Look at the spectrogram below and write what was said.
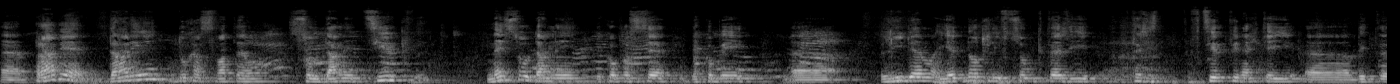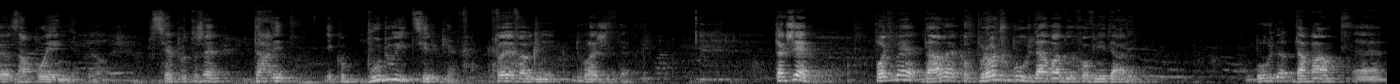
Eh, právě dary Ducha Svatého jsou dany církvi. Nejsou dany jako prostě jakoby lidem, jednotlivcům, kteří, kteří v církvi nechtějí uh, být uh, zapojeni. Jo? Prostě protože dali, jako budují církev. To je velmi důležité. Takže pojďme dále, jako proč Bůh dává duchovní dary. Bůh dává eh,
